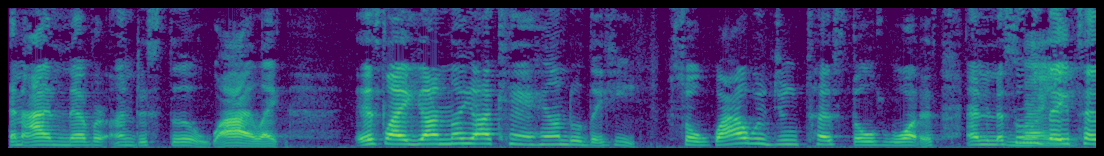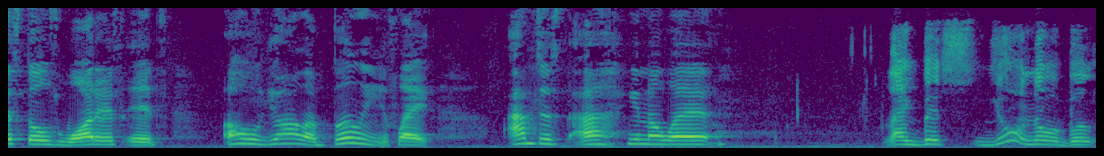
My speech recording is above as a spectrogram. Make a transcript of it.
and I never understood why. Like it's like y'all know y'all can't handle the heat, so why would you test those waters? And then as soon right. as they test those waters, it's oh y'all are bullies. Like I'm just, uh, you know what? Like bitch, you don't know a bully.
